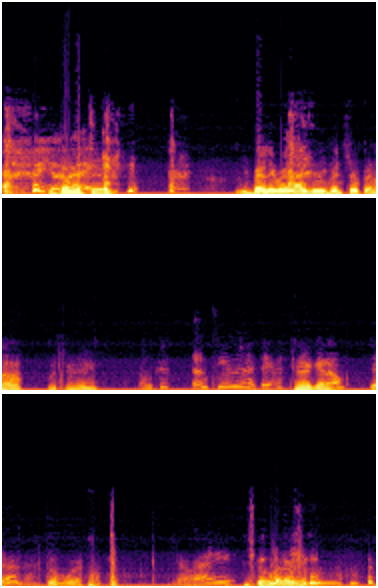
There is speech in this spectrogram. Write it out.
you You coming alright? too? You barely realizing you've been tripping, huh? What's your name? Okay. I'm Tina. David. Can I get out? Yeah, go for it. You alright? Do whatever you want.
